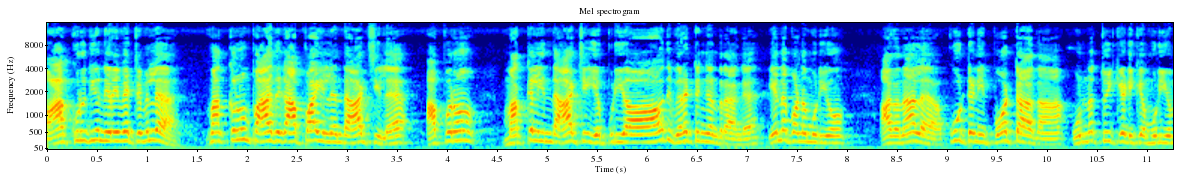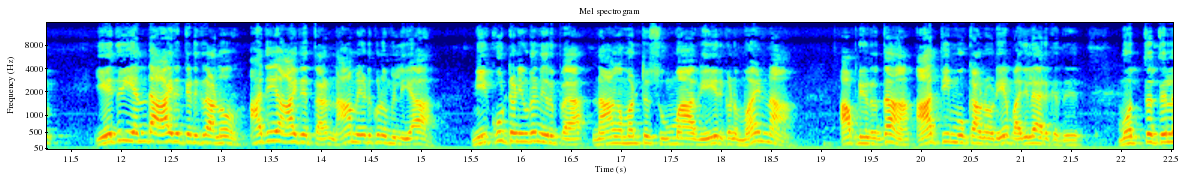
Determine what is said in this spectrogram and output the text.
வாக்குறுதியும் நிறைவேற்றவில்லை. மக்களும் பாதுகாப்பா இல்லை இந்த ஆட்சியில. அப்புறம் மக்கள் இந்த ஆட்சியை எப்படியாவது விரட்டுங்கன்றாங்க. என்ன பண்ண முடியும்? அதனால கூட்டணி போட்டாதான் உன்னை தூக்கி அடிக்க முடியும். எதிரி எந்த ஆயுதத்தை எடுக்கிறானோ அதே ஆயுதத்தை நாம எடுக்கணும் இல்லையா? நீ கூட்டணியுடன் இருப்ப. நாங்க மட்டும் சும்மாவே இருக்கணுமா என்ன? அப்படின்றது தான் அதிமுகவினுடைய பதிலா இருக்குது. மொத்தத்துல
